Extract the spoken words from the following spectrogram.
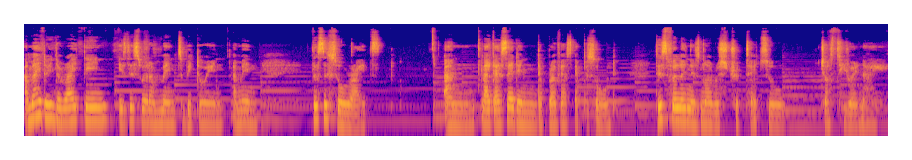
Am I doing the right thing? Is this what I'm meant to be doing? I mean, this is so right. And like I said in the previous episode, this feeling is not restricted to just you and I.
